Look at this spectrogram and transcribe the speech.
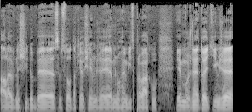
ale v dnešní době jsem si toho také všiml, že je mnohem víc praváků. Je možné to je tím, že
